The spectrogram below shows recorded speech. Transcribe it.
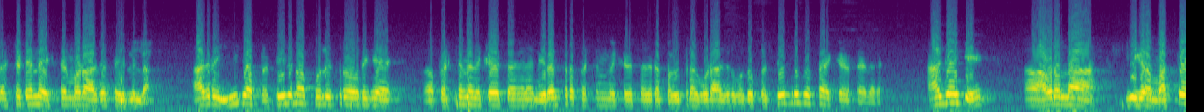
ಕಸ್ಟಡಿಯನ್ನ ಎಕ್ಸ್ಟೆಂಡ್ ಮಾಡೋ ಅಗತ್ಯ ಇರಲಿಲ್ಲ. ಆದ್ರೆ ಈಗ ಪ್ರತಿದಿನ ಪೊಲೀಸರು ಅವರಿಗೆ ಪ್ರಶ್ನೆಗಳನ್ನು ಕೇಳ್ತಾ ಇದ್ದಾರೆ, ನಿರಂತರ ಪ್ರಶ್ನೆಗಳನ್ನು ಕೇಳ್ತಾ ಇದ್ದಾರೆ, ಪವಿತ್ರ ಗೂಡ ಆಗಿರ್ಬೋದು ಪ್ರತಿಯೊಬ್ಬರಿಗೂ ಸಹ ಕೇಳ್ತಾ ಇದ್ದಾರೆ. ಹಾಗಾಗಿ ಅವರನ್ನ ಈಗ ಮತ್ತೆ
